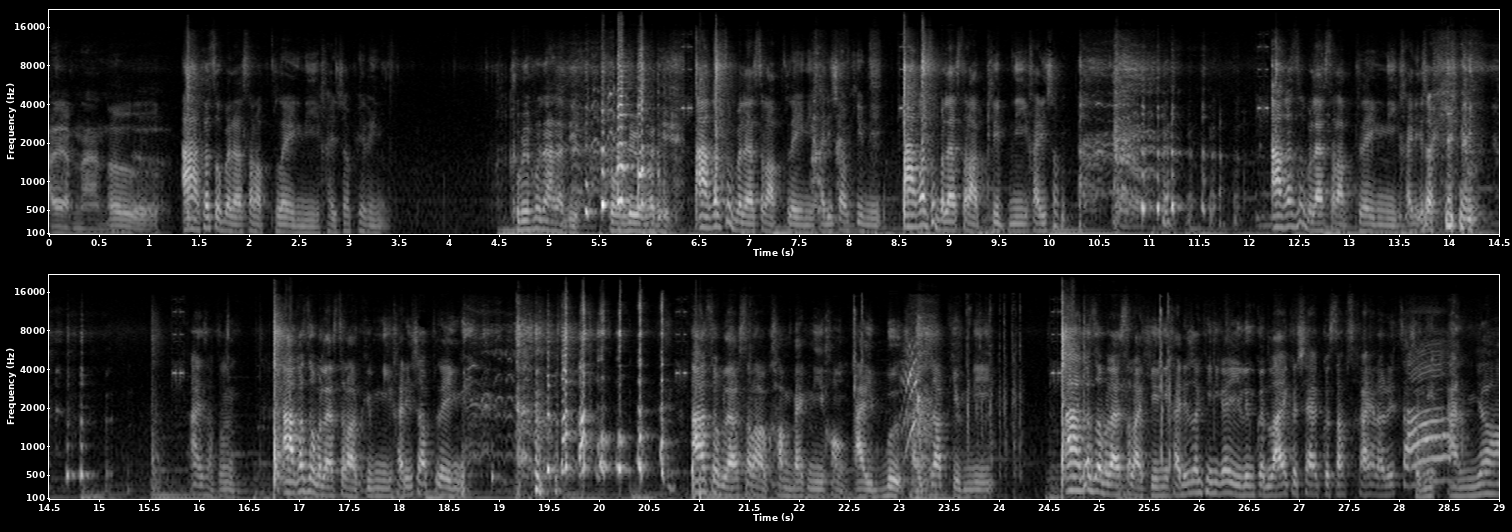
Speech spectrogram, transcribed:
อะไรแบบนั้นเออ อะก็จบไปแล้วสำหรับเพลงนี้ใครชอบเพลงนี้ คือไม่พูดนานอะดิตัวลืมมาดิ อะก็จบไปแล้วสำหรับเพลงนี้ใครที่ชอบคลิปนี้อะก็จบไปแล้วสำหรับคลิปนี้ใครที่ชอบ อะก็จบไปแล้วสำหรับเพลงนี้ใครที่ชอบคลิปนี้อะสับสนอะก็จบไปแล้วสำหรับคลิปนี้ใครที่ชอบเพลงนี้ อะจบแล้วสำหรับคัมแบ็กนี้ของไอบึกใครที่ชอบคลิปนี้อะก็จบแล้วสำหรับคลิปนี้ใครที่ชอบคลิปนี้ก็อย่าลืมกดไลค์กดแชร์กด subscribe เราด้วยจ้า สวัสดีอันยอ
